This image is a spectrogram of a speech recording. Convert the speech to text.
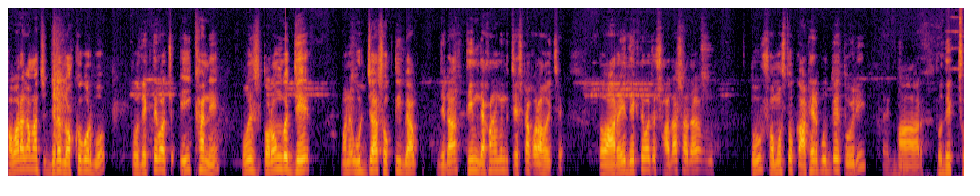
সবার আগে আমরা যেটা লক্ষ্য করব, তো দেখতে পাচ্ছ এইখানে ওই তরঙ্গের যে মানে ঊর্জা শক্তি ব্যাপ- যেটা থিম দেখানোর কিন্তু চেষ্টা করা হয়েছে। তো আর এই দেখতে পাচ্ছ সাদা সাদা তো সমস্ত কাঠের পুদ্দে তৈরি। আর তো দেখছ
